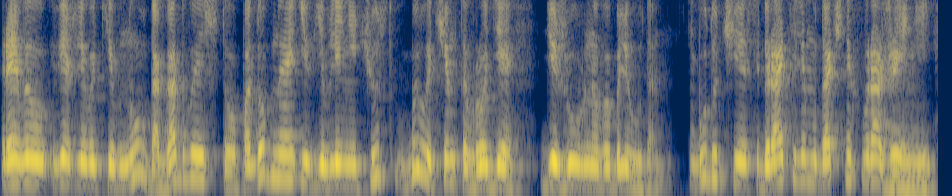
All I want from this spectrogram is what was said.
Ревел вежливо кивнул, догадываясь, что подобное изъявление чувств было чем-то вроде дежурного блюда. Будучи собирателем удачных выражений,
